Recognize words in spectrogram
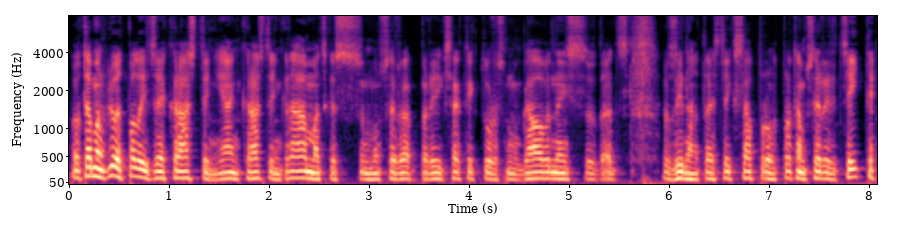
un tam man ļoti palīdzēja krastiņi, Jāņa krastiņa grāmatas, kas mums ir par Rīgas arhitektūras nu, galvenais zinātājs, cik saprot. Protams, ir arī citi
